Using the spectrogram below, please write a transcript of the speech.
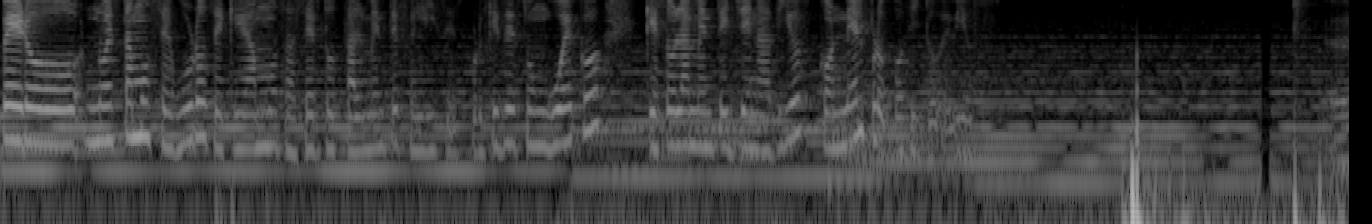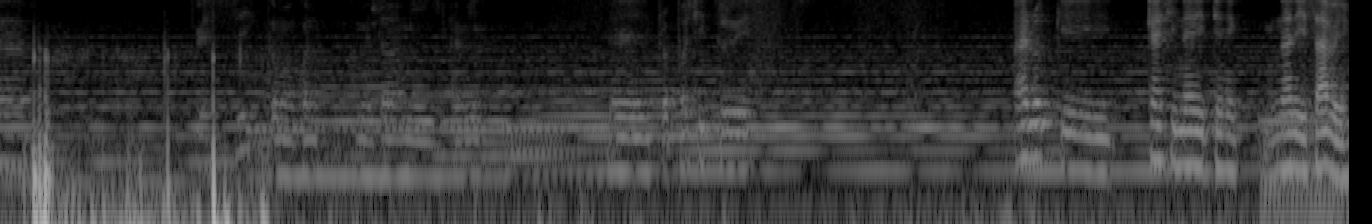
pero no estamos seguros de que vamos a ser totalmente felices, porque ese es un hueco que solamente llena a Dios con el propósito de Dios. Propósito es algo que casi nadie tiene, nadie sabe.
